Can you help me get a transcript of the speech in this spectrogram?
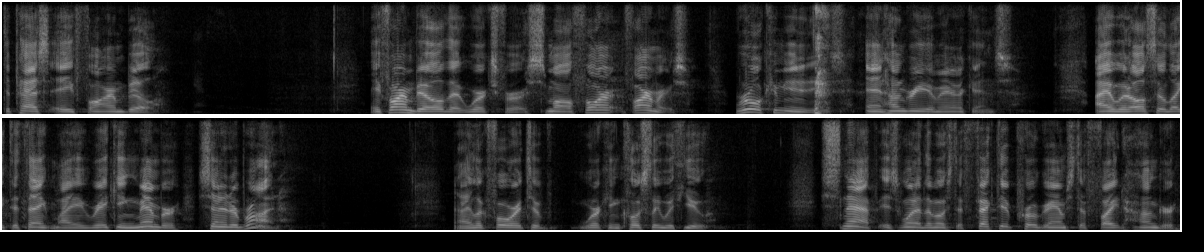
to pass a farm bill. A farm bill that works for small far farmers, rural communities, and hungry Americans. I would also like to thank my ranking member, Senator Braun. And I look forward to working closely with you. SNAP is one of the most effective programs to fight hunger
